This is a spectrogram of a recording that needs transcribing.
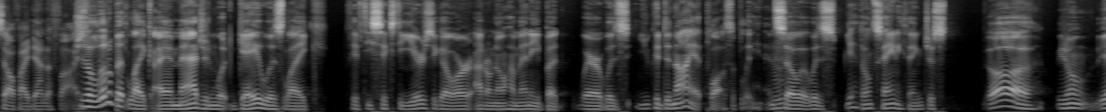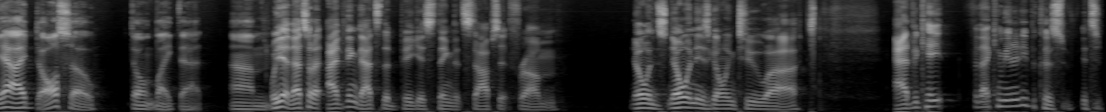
self-identify. Which is a little bit like I imagine what gay was like 50, 60 years ago, or I don't know how many, but where it was you could deny it plausibly. Mm-hmm. And so it was, yeah, don't say anything. Just, uh, we don't, yeah, I also don't like that. Um, Well, yeah, that's what I, I think. That's the biggest thing that stops it from. No one's no one is going to uh, advocate for that community because it's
